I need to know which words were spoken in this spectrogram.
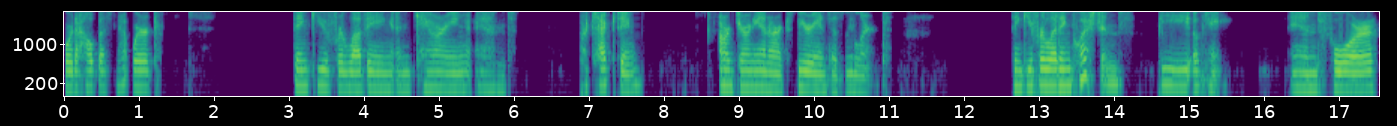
or to help us network. Thank you for loving and caring and protecting our journey and our experience as we learned. Thank you for letting questions be okay and for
